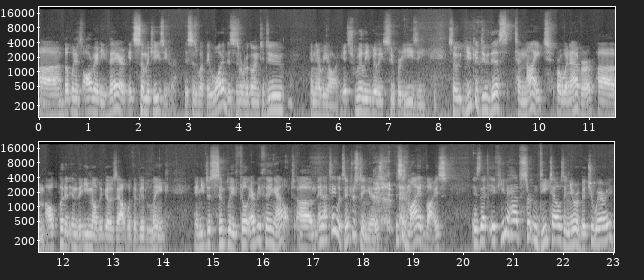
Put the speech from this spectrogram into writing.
Um, but when it's already there, it's so much easier. This is what they wanted, this is what we're going to do, and there we are. It's really, really super easy. So you could do this tonight or whenever. Um, I'll put it in the email that goes out with a good link. And you just simply fill everything out. Um, and I tell you what's interesting is this is my advice is that if you have certain details in your obituary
